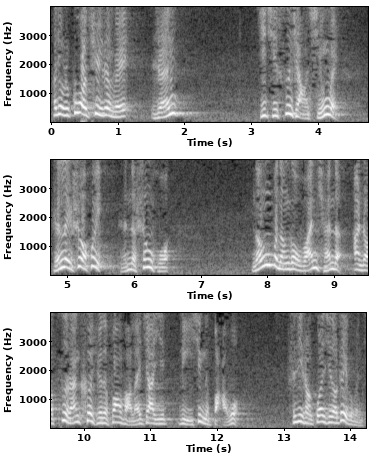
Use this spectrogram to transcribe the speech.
它就是过去认为人及其思想行为、人类社会、人的生活，能不能够完全的按照自然科学的方法来加以理性的把握？实际上关系到这个问题。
